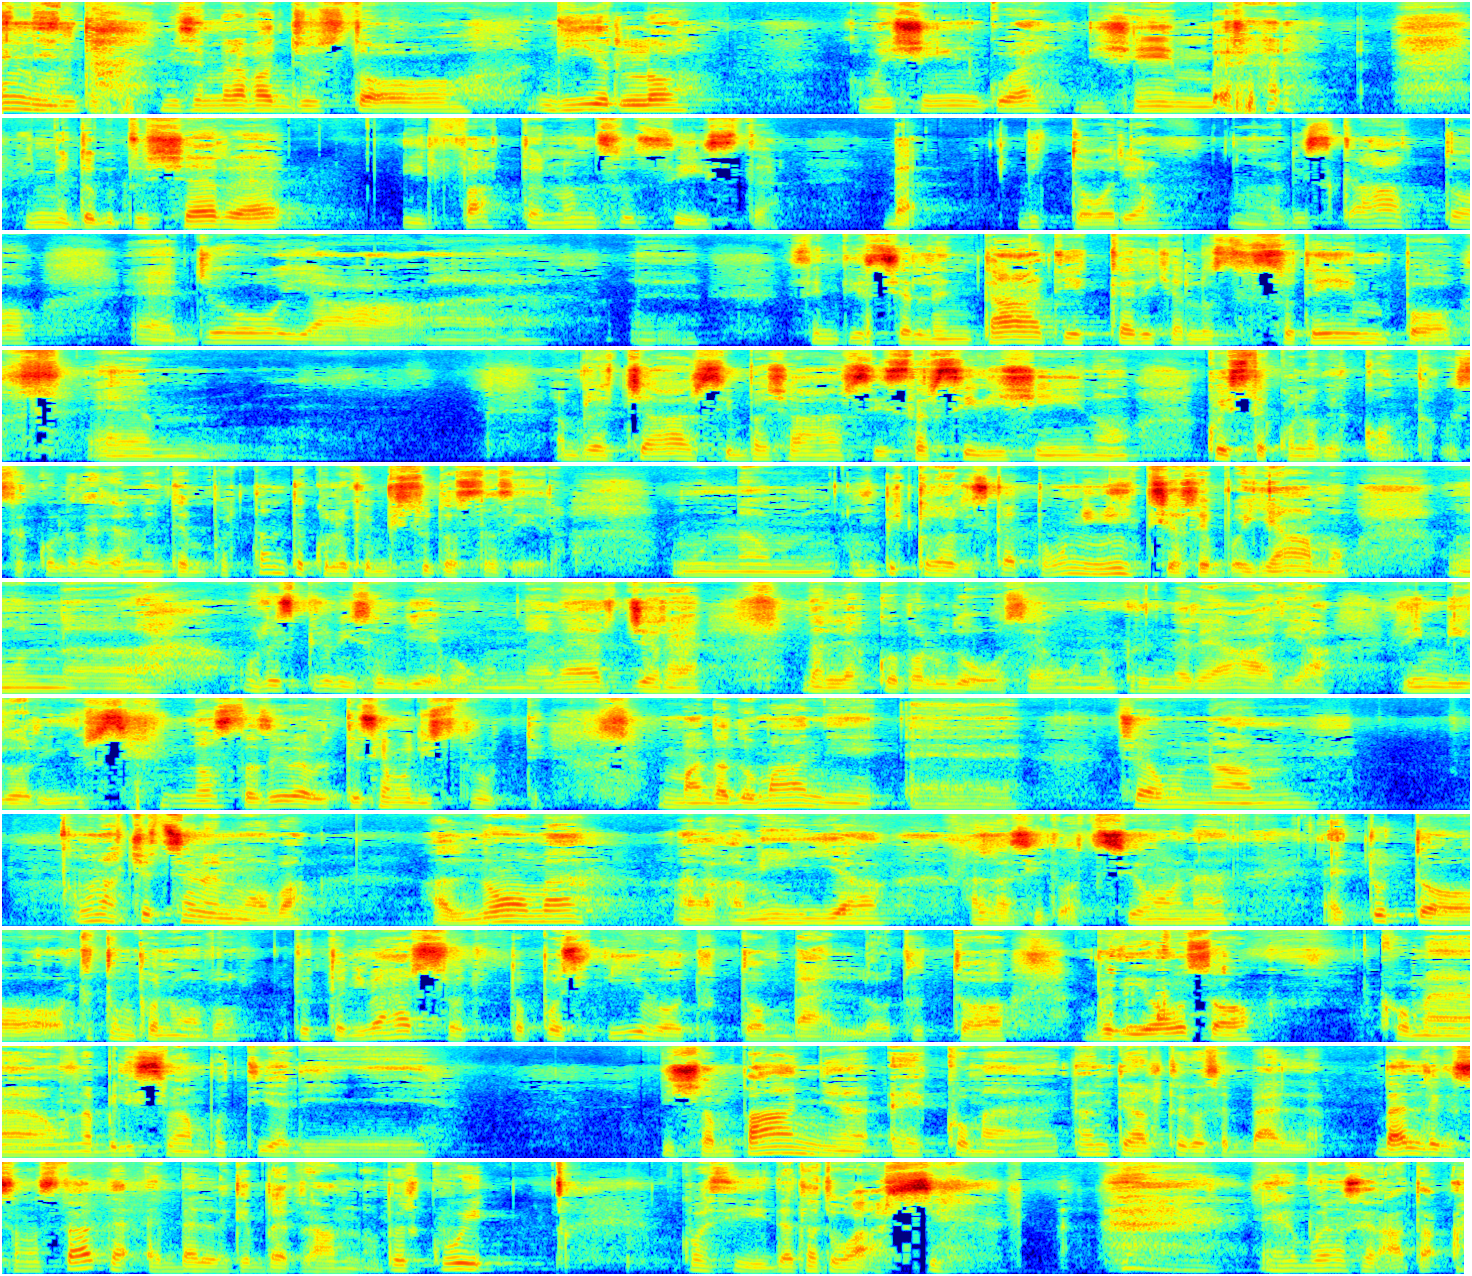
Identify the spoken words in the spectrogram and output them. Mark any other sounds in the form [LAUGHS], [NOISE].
E niente, mi sembrava giusto dirlo come 5 dicembre. [LAUGHS] Il mio Dogtusher è il fatto non sussiste. Beh, vittoria, riscatto, eh, gioia, eh, eh, sentirsi allentati e carichi allo stesso tempo. Ehm, abbracciarsi, baciarsi, starsi vicino, questo è quello che conta, questo è quello che è realmente importante, è quello che ho vissuto stasera. Un, um, un piccolo riscatto, un inizio se vogliamo, un, uh, un, respiro di sollievo, un emergere dalle acque paludose, un prendere aria, rinvigorirsi, [LAUGHS] non stasera perché siamo distrutti, ma da domani eh, c'è una, um, un'accezione nuova al nome, alla famiglia, alla situazione, è tutto, tutto un po' nuovo, tutto diverso, tutto positivo, tutto bello, tutto brioso come una bellissima bottiglia di, di champagne e come tante altre cose belle, belle che sono state e belle che verranno, per cui quasi da tatuarsi. [LAUGHS] Buona serata.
